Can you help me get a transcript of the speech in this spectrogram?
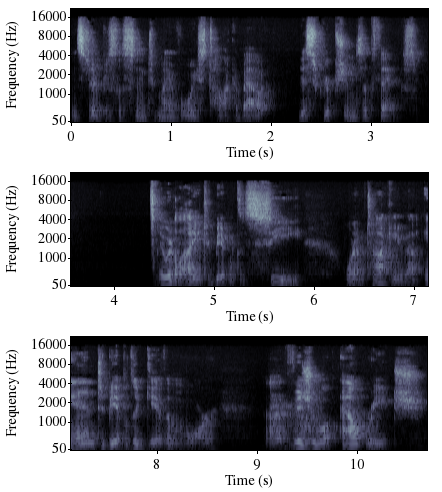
instead of just listening to my voice talk about descriptions of things. It would allow you to be able to see what I'm talking about and to be able to give a more uh, visual outreach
